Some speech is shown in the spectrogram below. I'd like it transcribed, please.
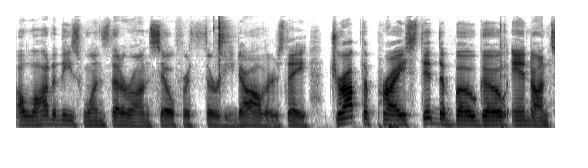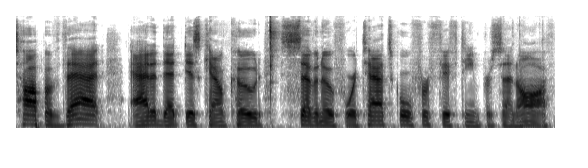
a lot of these ones that are on sale for $30. They dropped the price, did the BOGO, and on top of that, added that discount code 704 Tactical for 15% off.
